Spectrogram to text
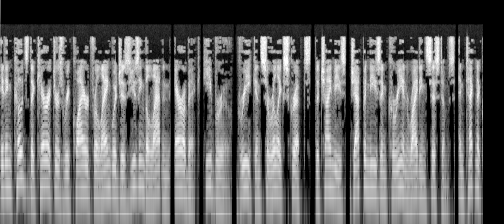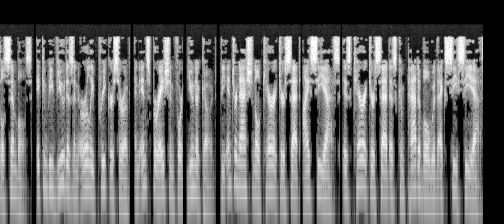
It encodes the characters required for languages using the Latin, Arabic, Hebrew, Greek and Cyrillic scripts, the Chinese, Japanese and Korean writing systems, and technical symbols. It can be viewed as an early precursor of, and inspiration for, Unicode. The International Character Set (ICS) is character set is compatible with XCCS.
